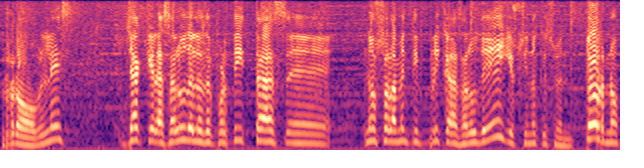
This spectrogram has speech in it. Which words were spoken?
Robles, ya que la salud de los deportistas eh, no solamente implica la salud de ellos, sino que su entorno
